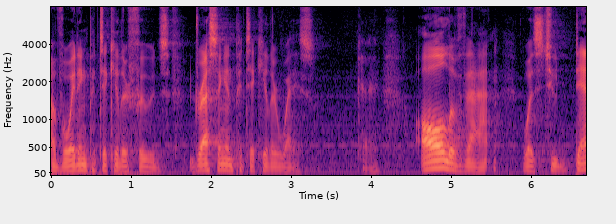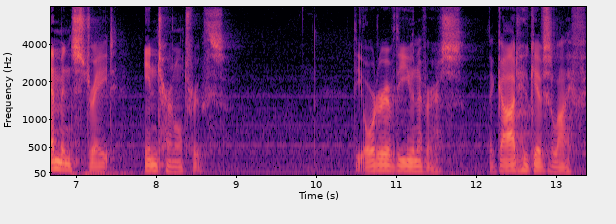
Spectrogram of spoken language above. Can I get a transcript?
avoiding particular foods, dressing in particular ways. Okay, all of that was to demonstrate internal truths. The order of the universe, the God who gives life,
